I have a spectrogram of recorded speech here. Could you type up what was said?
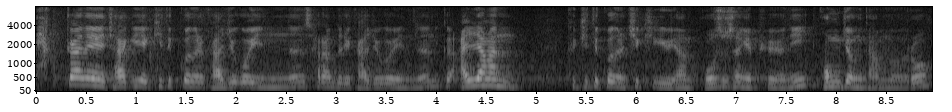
약간의 자기의 기득권을 가지고 있는 사람들이 가지고 있는 그 알량한 그 기득권을 지키기 위한 보수성의 표현이 공정 담론으로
